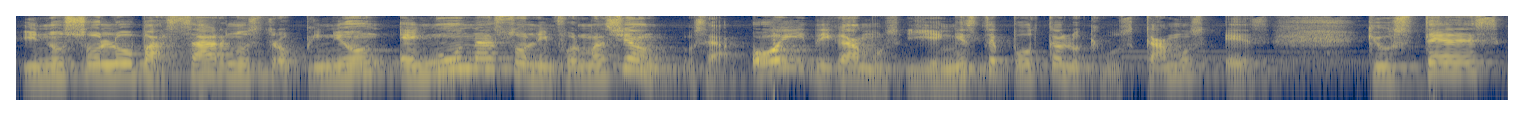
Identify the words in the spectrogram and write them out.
y no solo basar nuestra opinión en una sola información. O sea, hoy digamos, y en este podcast lo que buscamos es que ustedes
